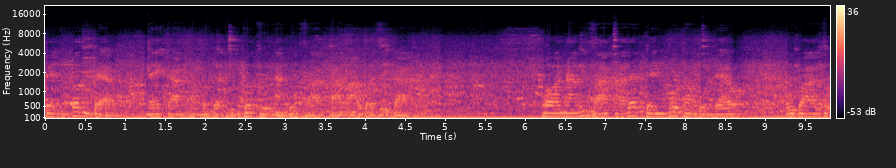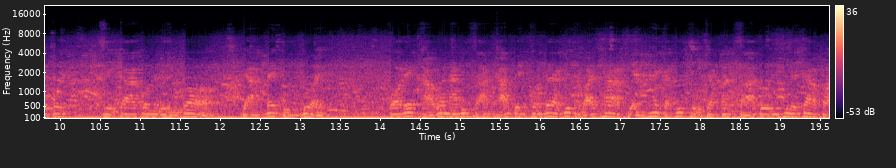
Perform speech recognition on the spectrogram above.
เป็นต้นแบบในการทำบุญกฐินก็คือนางวิสาขามาบาสิกาพอนางวิสาขาได้เป็นผู้ทำบุญแล้ว อุบาสก สิกาคนอื่นก็อยากได้บุญด้วย พอได้ข่าวว่านางวิสาขาเป็นคนแรกที่ถวายผ้าเปลี่ยนให้กับพิสุจำพรรษาโดยพระเจ้าปา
